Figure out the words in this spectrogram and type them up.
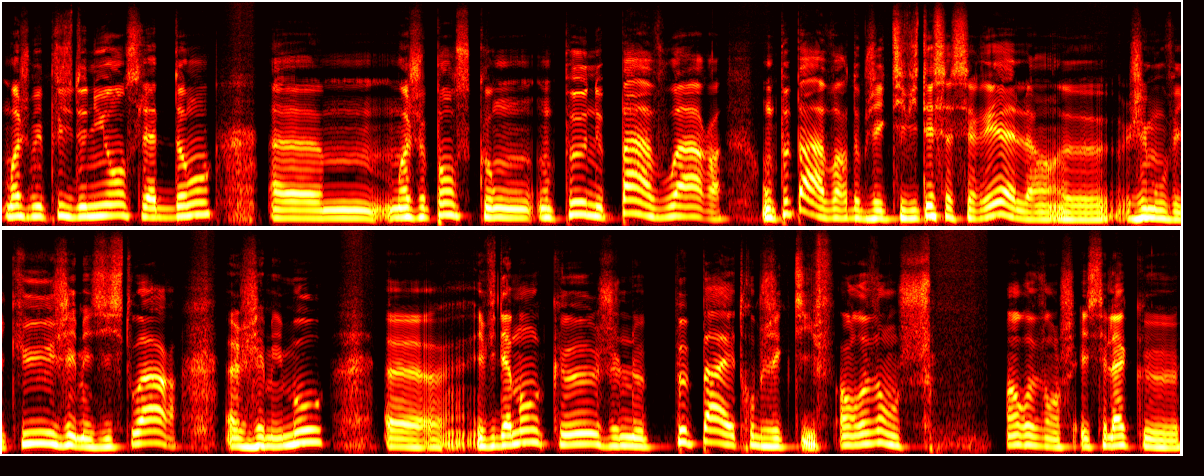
Moi, je mets plus de nuances là-dedans. Euh, moi, je pense qu'on on peut ne pas avoir, on peut pas avoir d'objectivité, ça c'est réel. hein. Euh, j'ai mon vécu, j'ai mes histoires, j'ai mes mots. Évidemment que je ne peux pas être objectif. En revanche, en revanche, et c'est là que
